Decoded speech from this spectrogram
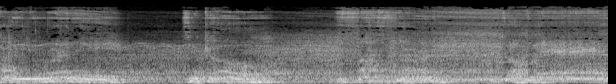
Are you ready to go faster? Goblin!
